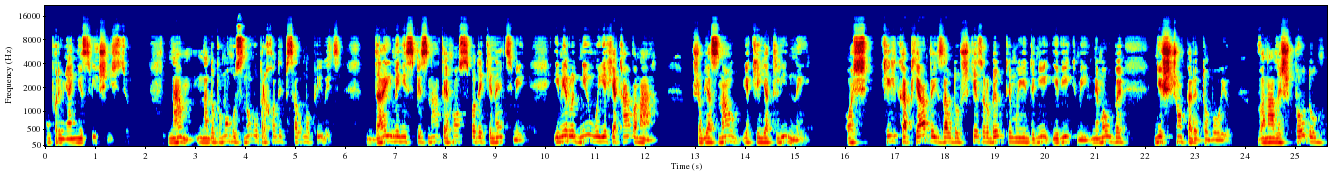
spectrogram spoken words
у порівнянні з вічністю. Нам на допомогу знову приходить псалмопівець. Дай мені спізнати, Господи, кінець мій, і міру днів моїх, яка вона, щоб я знав, який я тлінний. Ось кілька п'ядей завдовжки зробив ти мої дні і вік мій, не мов ніщо перед тобою. Вона лиш подув,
